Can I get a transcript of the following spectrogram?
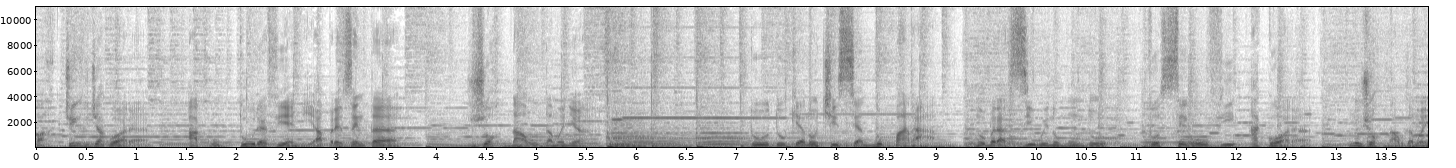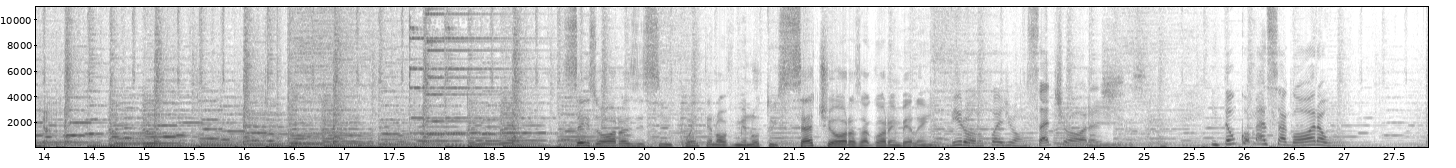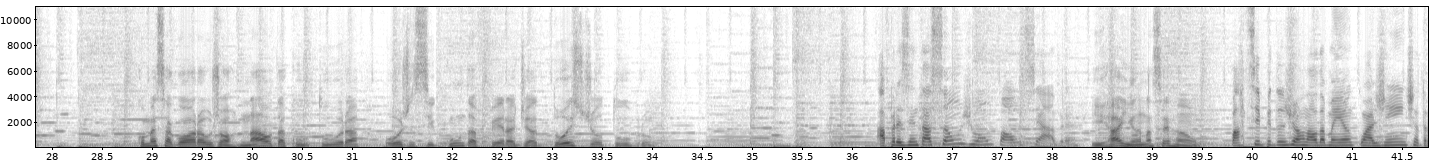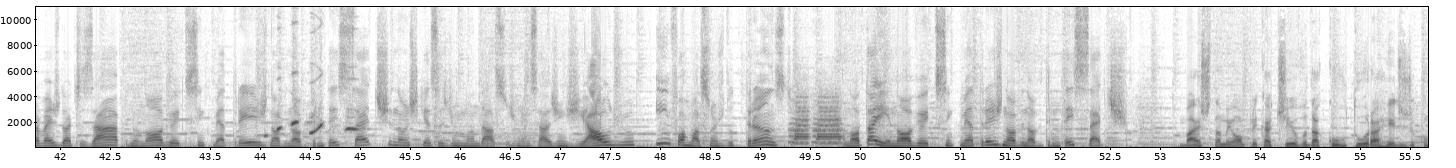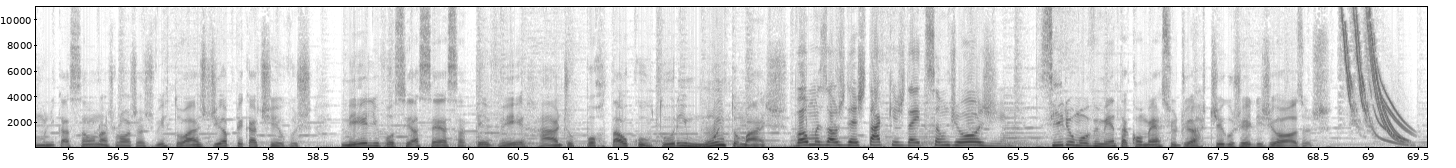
partir de agora, a Cultura FM apresenta Jornal da Manhã. Tudo o que é notícia no Pará, no Brasil e no mundo, você ouve agora no Jornal da Manhã. Seis horas e 59 minutos, sete horas agora em Belém. Virou, não foi, João? Sete horas. Isso. Então começa agora o Começa agora o Jornal da Cultura, hoje segunda-feira, dia 2 de outubro. Apresentação João Paulo Seabra. E Rayana Serrão. Participe do Jornal da Manhã com a gente através do WhatsApp no 98563-9937. Não esqueça de me mandar suas mensagens de áudio e informações do trânsito. Anota aí, 98563-9937. Baixe também o aplicativo da Cultura Rede de Comunicação nas lojas virtuais de aplicativos. Nele você acessa TV, rádio, portal Cultura e muito mais. Vamos aos destaques da edição de hoje. Sírio movimenta comércio de artigos religiosos.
